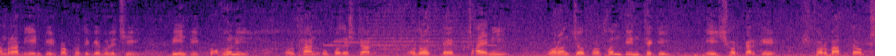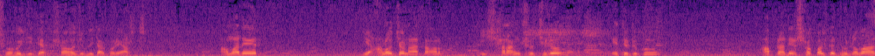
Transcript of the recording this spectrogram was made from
আমরা বিএনপির পক্ষ থেকে বলেছি, বিএনপি কখনই প্রধান উপদেষ্টার পদক্ষেপ চায়নি। বরঞ্চ প্রথম দিন থেকেই এই সরকারকে সর্বাত্মক সহযোগিতা সহযোগিতা করে আসছে। আমাদের যে আলোচনা তার এই সারাংশ ছিল এতটুকু। আপনাদের সকলকে ধন্যবাদ।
